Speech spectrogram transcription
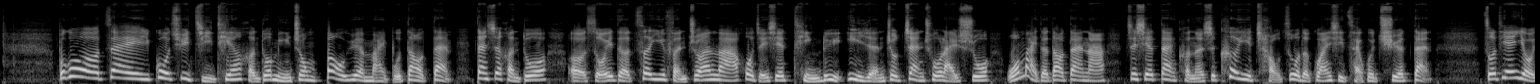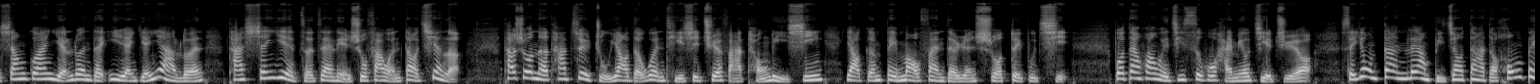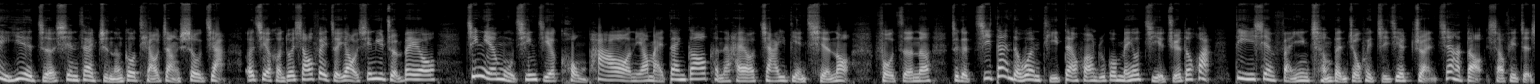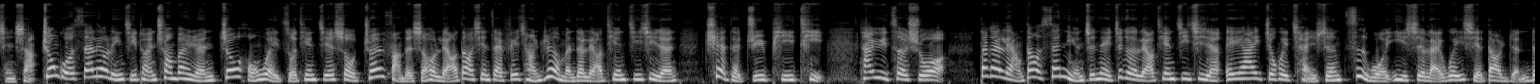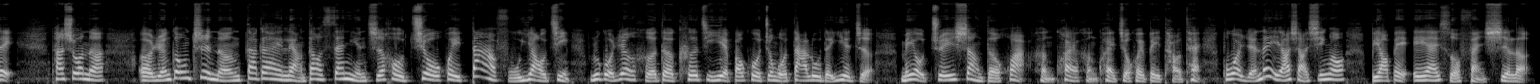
不过，在过去几天，很多民众抱怨买不到蛋，但是很多呃所谓的侧翼粉砖啦，或者一些挺绿艺人就站出来说：“我买得到蛋啊，这些蛋可能是刻意炒作的关系才会缺蛋。”昨天有相关言论的艺人炎亚纶，他深夜则在脸书发文道歉了。他说呢，他最主要的问题是缺乏同理心，要跟被冒犯的人说对不起。不过蛋荒危机似乎还没有解决哦，所以用蛋量比较大的烘焙业者现在只能够调涨售价，而且很多消费者要有心理准备哦。今年母亲节恐怕哦，你要买蛋糕可能还要加一点钱哦，否则呢，这个鸡蛋的问题，蛋荒如果没有解决的话，第一线反应成本就会直接转嫁到消费者身上。中国三六零集团创办人周鸿伟昨天接受专访的时候，聊到现在非常热门的聊天机器人 Chat GPT，他预测说。大概两到三年之内，这个聊天机器人 AI 就会产生自我意识来威胁到人类。他说呢，呃，人工智能大概两到三年之后就会大幅跃进。如果任何的科技业，包括中国大陆的业者没有追上的话，很快很快就会被淘汰。不过人类也要小心哦，不要被 AI 所反噬了。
